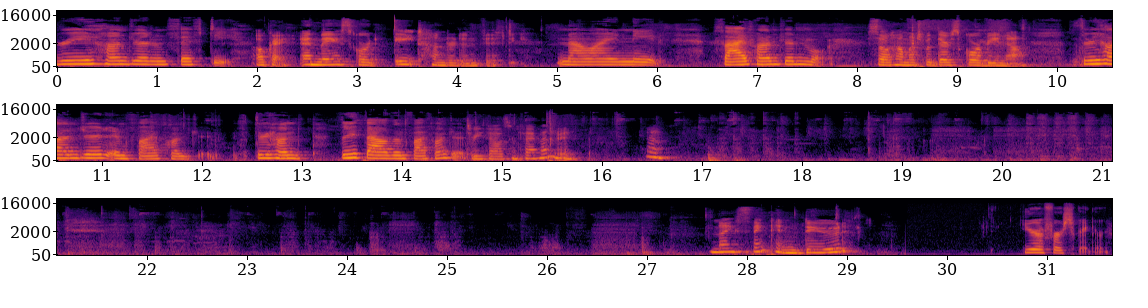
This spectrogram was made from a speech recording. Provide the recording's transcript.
350. Okay, and they scored 850. Now I need 500 more. So how much would their score be now? 300 and 500. 300, 3,500. 3,500. Yeah. Nice thinking, dude you're a first grader.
